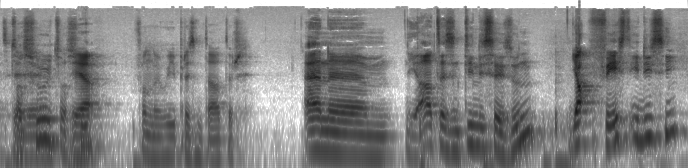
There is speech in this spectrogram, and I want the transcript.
Het was goed, het was Ja, van een goede presentator. En ehm, ja, het is een tiende seizoen. Ja, Feesteditie.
